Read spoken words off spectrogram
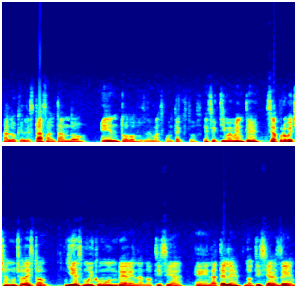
a lo que le está faltando en todos los demás contextos. Efectivamente, se aprovechan mucho de esto y es muy común ver en la noticia, en la tele, noticias de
